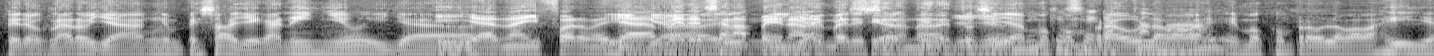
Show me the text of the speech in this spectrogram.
Pero claro, ya han empezado a llegar niños y ya Y ya no hay forma, ya merece la pena la merece inversión, la pena. ¿no? Entonces ya hemos comprado un lava- hemos comprado un lavavajillas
